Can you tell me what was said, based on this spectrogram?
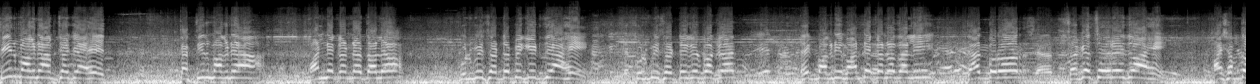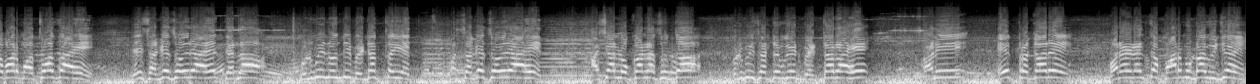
तीन मागण्या आमच्या ज्या आहेत त्या तीन मागण्या मान्य करण्यात आल्या. कुणबी सर्टिफिकेट जे आहे ते कुणबी सर्टिफिकेट बघत एक मागणी मान्य करण्यात आली. त्याचबरोबर सगळे सोयरे जो आहे हा शब्द फार महत्त्वाचा आहे. जे सगळे सोयरे आहेत त्यांना कुणबी नोंदी भेटत नाही आहेत पण सगळे सोयरे आहेत अशा लोकांना सुद्धा कुणबी सर्टिफिकेट भेटणार आहे. आणि एक प्रकारे मराठ्यांचा फार मोठा विजय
